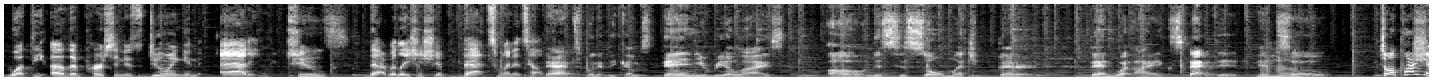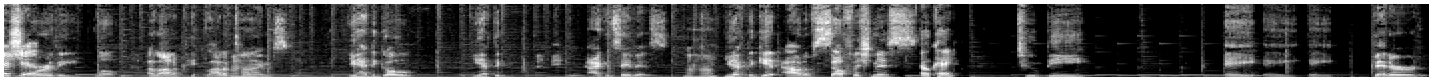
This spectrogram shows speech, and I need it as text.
what the other person is doing and adding to Yes. that relationship that's when it's helpful That's when it becomes. Then you realize, oh, this is so much better than what I expected, and Mhm. so so a she's partnership worthy. Well, a lot of a lot of Mhm. times, you had to go. You have to. I can say this: Mhm. you have to get out of selfishness okay to be a a a better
